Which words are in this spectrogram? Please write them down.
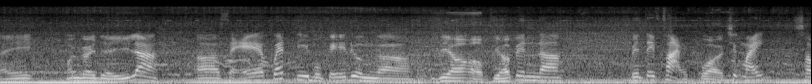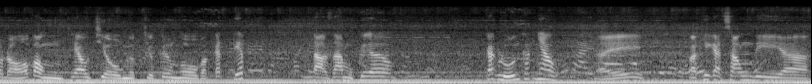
Đấy, mọi người để ý là uh, sẽ quét đi một cái đường à, rìa ở phía bên uh, bên tay phải của chiếc máy sau đó vòng theo chiều ngược chiều kim đồng hồ và cắt tiếp tạo ra một cái uh, các luống khác nhau đấy và khi gặt xong thì uh,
